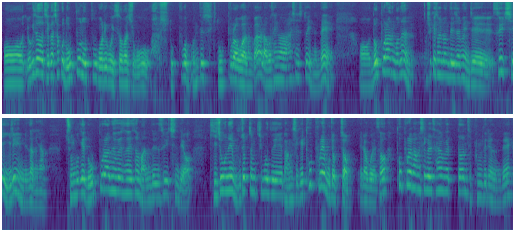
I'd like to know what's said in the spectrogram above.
어, 여기서 제가 자꾸 노뿌 노뿌 거리고 있어가지고 아씨 노뿌가 뭔데 노뿌라고 하는 거야? 라고 생각을 하실 수도 있는데 어, 노뿌라는 거는 쉽게 설명드리자면 이제 스위치 이름입니다 그냥 중국의 Noppoo라는 회사에서 만든 스위치인데요 기존의 무접점 키보드의 방식이 Topre 무접점이라고 해서 Topre 방식을 사용했던 제품들이었는데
